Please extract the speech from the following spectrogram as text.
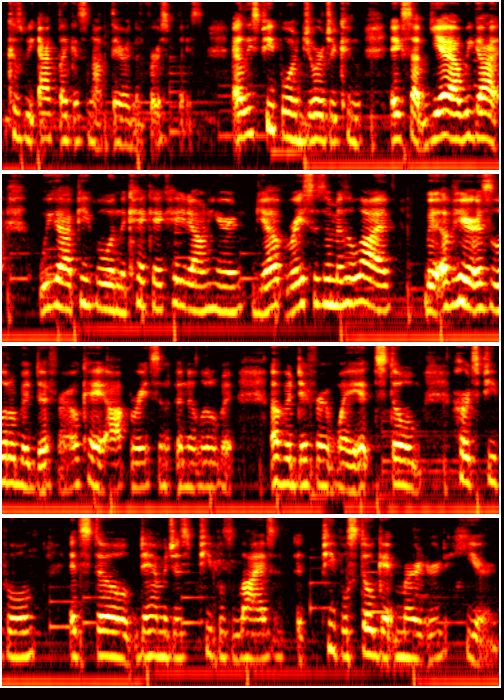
because we act like it's not there in the first place. At least people in Georgia can accept, yeah, we got we got people in the KKK down here. Yep, racism is alive, but up here it's a little bit different. Okay, it operates in, in a little bit of a different way. It still hurts people. It still damages people's lives. It, people still get murdered here.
